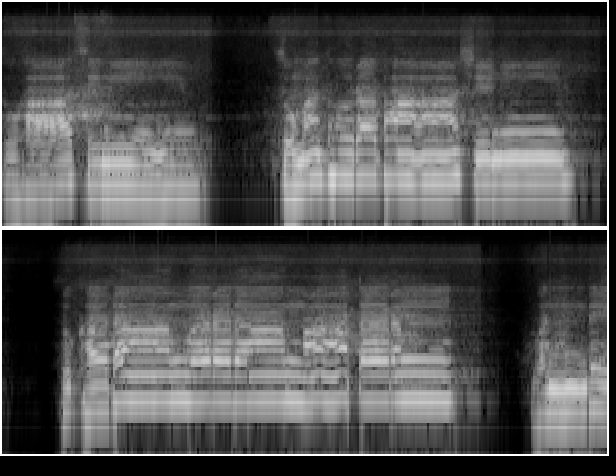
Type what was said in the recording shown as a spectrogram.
सुहासिनी सुमधुरभाषिणी। सुखदां वरदां मातरं वंदे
